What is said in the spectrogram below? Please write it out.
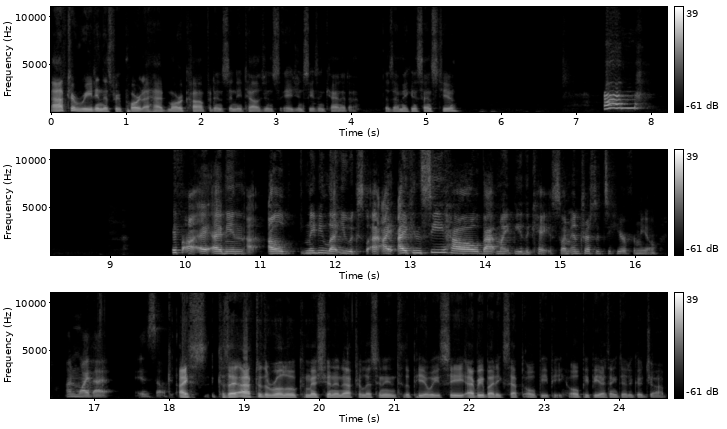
After reading this report, I had more confidence in the intelligence agencies in Canada. Does that make any sense to you? Um, if I, I mean, I'll maybe let you explain. I, I can see how that might be the case. So I'm interested to hear from you on why that is so. I because after the Rouleau Commission and after listening to the POEC, everybody except OPP, OPP, I think did a good job,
